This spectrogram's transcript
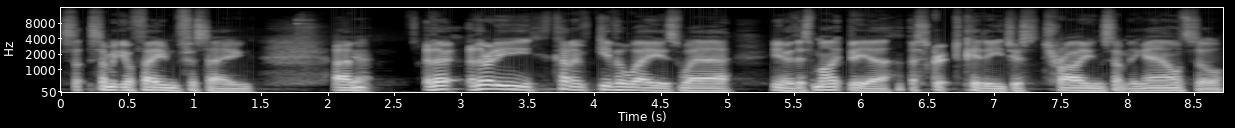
something you're famed for saying. Um, yeah. Are there, are there any kind of giveaways where you know this might be a, a script kiddie just trying something out, or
